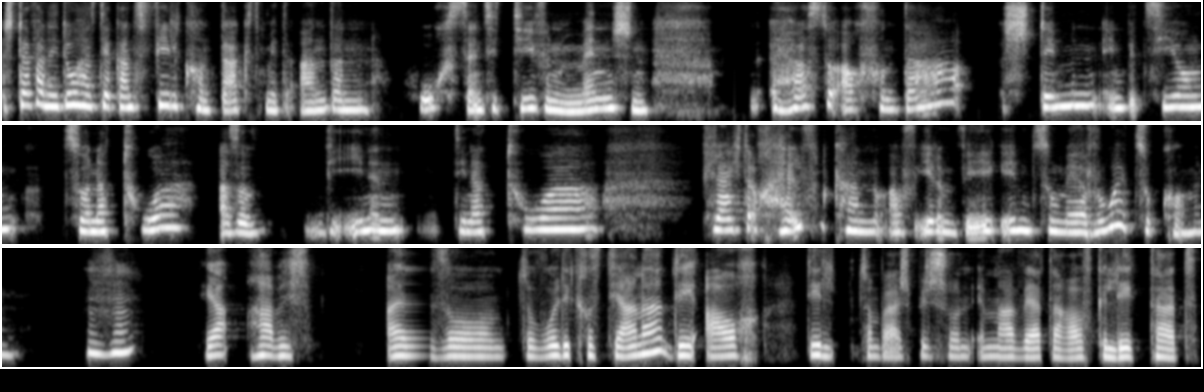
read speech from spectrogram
Stefanie, du hast ja ganz viel Kontakt mit anderen hochsensitiven Menschen. Hörst du auch von da Stimmen in Beziehung zur Natur, also wie ihnen die Natur vielleicht auch helfen kann, auf ihrem Weg eben zu mehr Ruhe zu kommen. Mhm. Ja, habe ich. Also sowohl die Christiane, die auch, die zum Beispiel schon immer Wert darauf gelegt hat,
